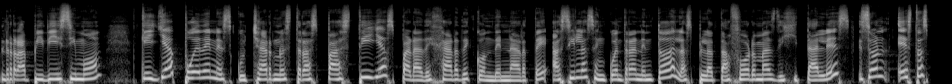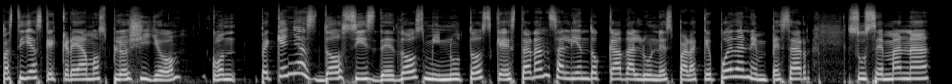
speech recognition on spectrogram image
rapidísimo que ya pueden escuchar nuestras pastillas para dejar de condenarte. Así las encuentran en todas las plataformas digitales. Son estas pastillas que creamos Plush y yo con pequeñas dosis de dos minutos que estarán saliendo cada lunes para que puedan empezar su semana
